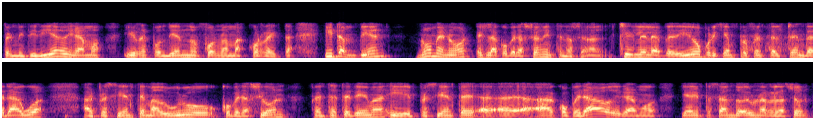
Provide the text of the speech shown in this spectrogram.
permitiría, digamos, ir respondiendo en forma más correcta. Y también no menor es la cooperación internacional. Chile le ha pedido, por ejemplo, frente al tren de Aragua, al presidente Maduro cooperación frente a este tema y el presidente ha, cooperado, digamos, ya empezando a ver una relación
